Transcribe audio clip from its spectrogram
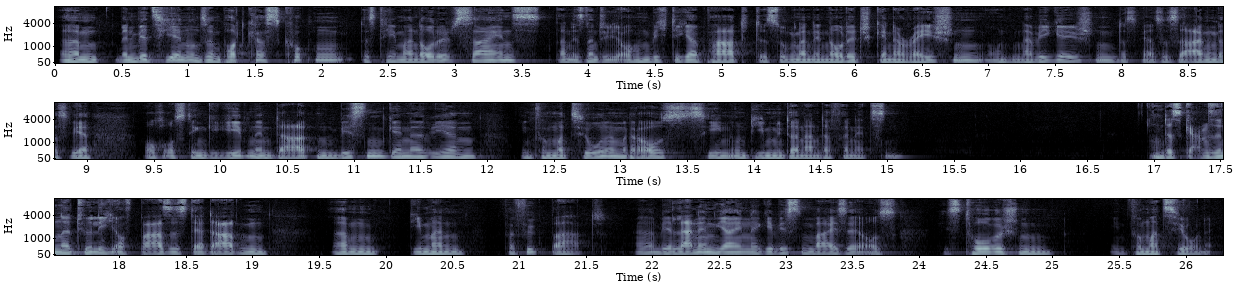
Ähm, wenn wir jetzt hier in unserem Podcast gucken, das Thema Knowledge Science, dann ist natürlich auch ein wichtiger Part das sogenannte Knowledge Generation und Navigation, dass wir also sagen, dass wir auch aus den gegebenen Daten Wissen generieren, Informationen rausziehen und die miteinander vernetzen. Und das Ganze natürlich auf Basis der Daten, ähm, die man verfügbar hat. Ja, wir lernen ja in einer gewissen Weise aus historischen Informationen.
